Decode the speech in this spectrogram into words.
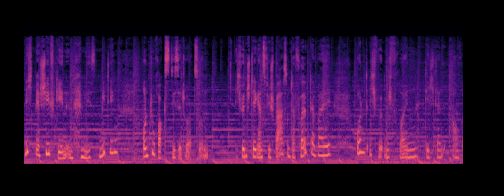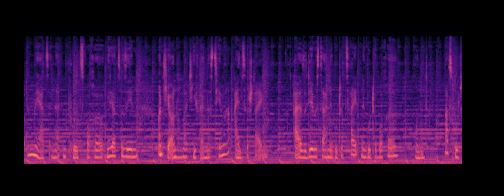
nicht mehr schief gehen in deinem nächsten Meeting und du rockst die Situation. Ich wünsche dir ganz viel Spaß und Erfolg dabei und ich würde mich freuen, dich dann auch im März in der Impulswoche wiederzusehen und hier auch nochmal tiefer in das Thema einzusteigen. Also dir bis dahin eine gute Zeit, eine gute Woche und mach's gut.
